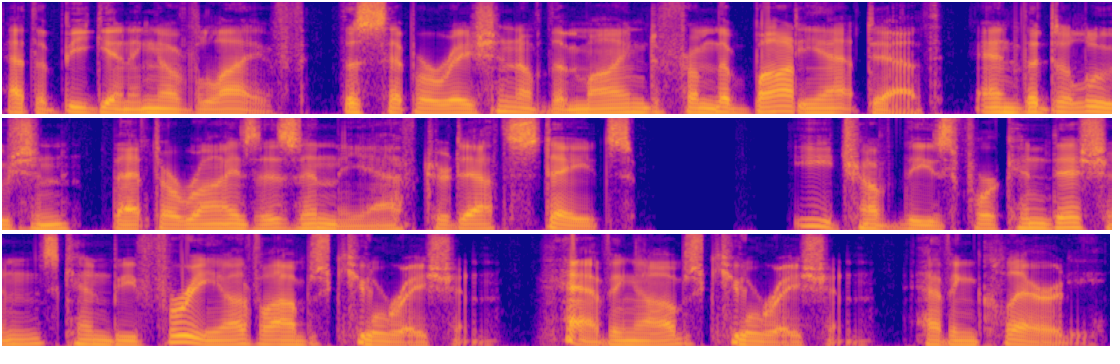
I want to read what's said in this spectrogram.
at the beginning of life, the separation of the mind from the body at death, and the delusion that arises in the after death states. Each of these four conditions can be free of obscuration, having obscuration, having clarity,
